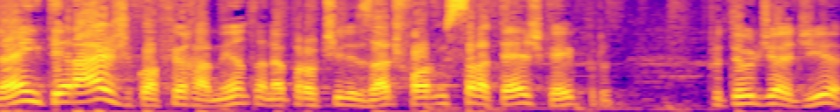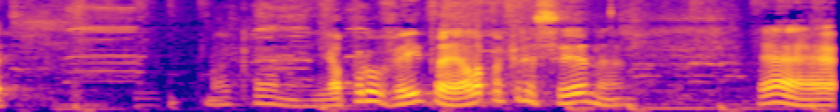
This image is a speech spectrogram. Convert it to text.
né, interage com a ferramenta, né? Para utilizar de forma estratégica aí para o teu dia a dia. Bacana. E aproveita ela para crescer, né? É,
